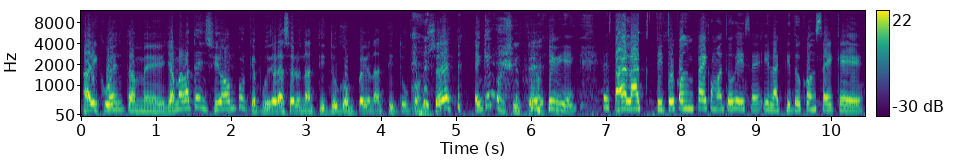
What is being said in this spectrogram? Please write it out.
Ari, cuéntame, llama la atención porque pudiera ser una actitud con P y una actitud con C. ¿En qué consiste Muy esto? bien. Está la actitud con P, como tú dices, y la actitud con C, que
